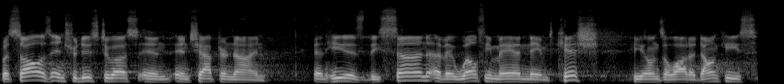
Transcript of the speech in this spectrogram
But Saul is introduced to us in, in chapter 9, and he is the son of a wealthy man named Kish. He owns a lot of donkeys.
